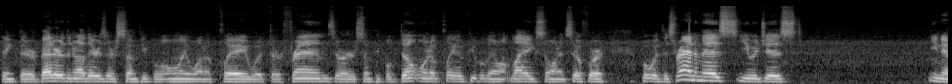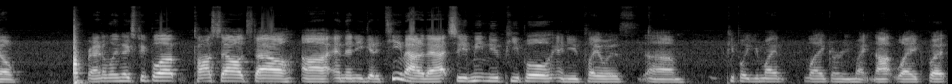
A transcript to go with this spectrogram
think they're better than others, or some people only want to play with their friends, or some people don't want to play with people they don't like, so on and so forth. But with this randomness, you would just, you know, randomly mix people up, toss salad style, uh, and then you get a team out of that. So you'd meet new people and you'd play with um, people you might like or you might not like. But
